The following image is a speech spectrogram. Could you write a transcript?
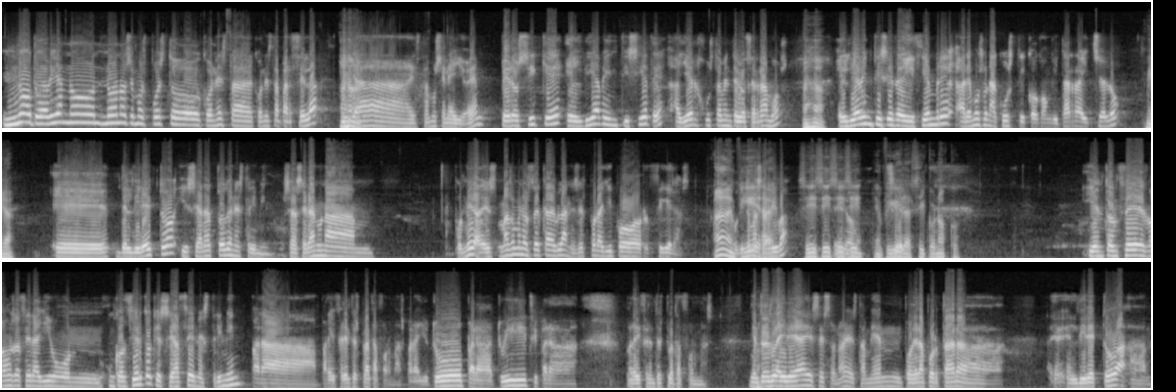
No, todavía no, no nos hemos puesto con esta, con esta parcela, que ya estamos en ello, ¿eh? Pero sí que el día 27, ayer justamente lo cerramos, el día 27 de diciembre haremos un acústico con guitarra y cello. Mira. Eh, del directo y se hará todo en streaming. O sea, será en una, pues mira, es más o menos cerca de Blanes, es por allí por Figueras. Ah, en Figueras. más arriba. Sí, sí, sí, sí, en Figueras, sí. conozco. Y entonces vamos a hacer allí un, concierto que se hace en streaming para, diferentes plataformas, para YouTube, para Twitch y para, diferentes plataformas. Y entonces la idea es eso, ¿no? Es también poder aportar a, el directo a,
